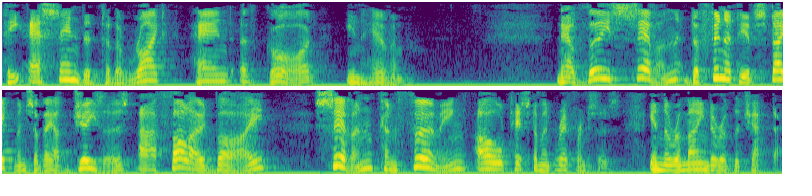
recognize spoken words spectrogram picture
he ascended to the right hand of God in heaven. Now, these seven definitive statements about Jesus are followed by seven confirming Old Testament references in the remainder of the chapter.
